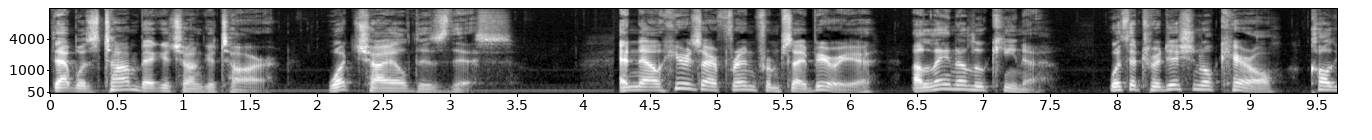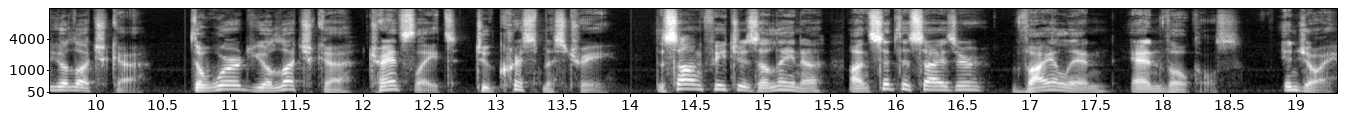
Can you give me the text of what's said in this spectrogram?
That was Tom Begich on guitar. What Child Is This? And now here's our friend from Siberia, Elena Lukina, with a traditional carol called Yolochka. The word Yolochka translates to Christmas tree. The song features Elena on synthesizer, violin, and vocals. Enjoy.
